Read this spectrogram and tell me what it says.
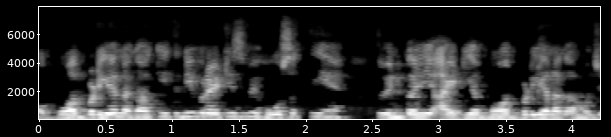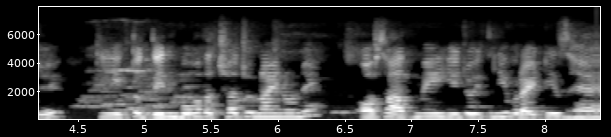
और बहुत बढ़िया लगा कि इतनी वैरायटीज भी हो सकती हैं। तो इनका ये आइडिया बहुत बढ़िया लगा मुझे कि एक तो दिन बहुत अच्छा चुना इन्होंने और साथ में ये जो इतनी वैरायटीज हैं,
